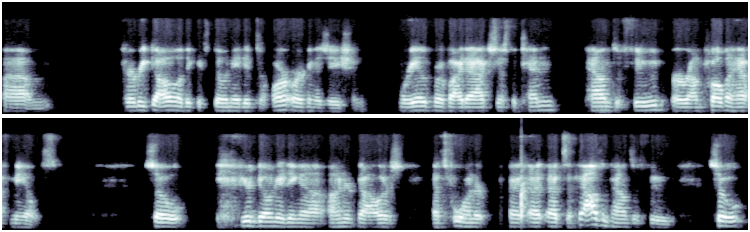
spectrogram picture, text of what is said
um, for every dollar that gets donated to our organization, we're able to provide access to 10 pounds of food or around 12 and a half meals. So if you're donating a $100, that's 400, uh, uh, that's a thousand pounds of food. So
